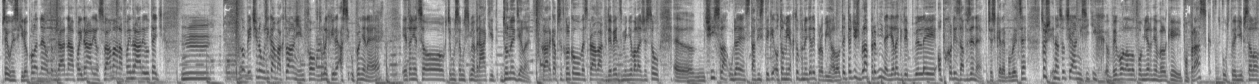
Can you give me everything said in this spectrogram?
přeju hezký dopoledne, o tom žádná Fine Radio s váma na Fine Radio teď, mm, no většinou říkám aktuální info, v tuhle chvíli asi úplně ne, je to něco, k čemu se musíme vrátit do neděle. Klárka před chvilkou ve zprávách v 9 zmiňovala, že jsou e, čísla, údaje, statistiky o tom, jak to v neděli probíhalo. Teď totiž byla první neděle, kdy byly obchody zavřené v České republice, což i na sociálních sítích vyvolalo poměrně velký poprask. Spousta lidí psalo,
